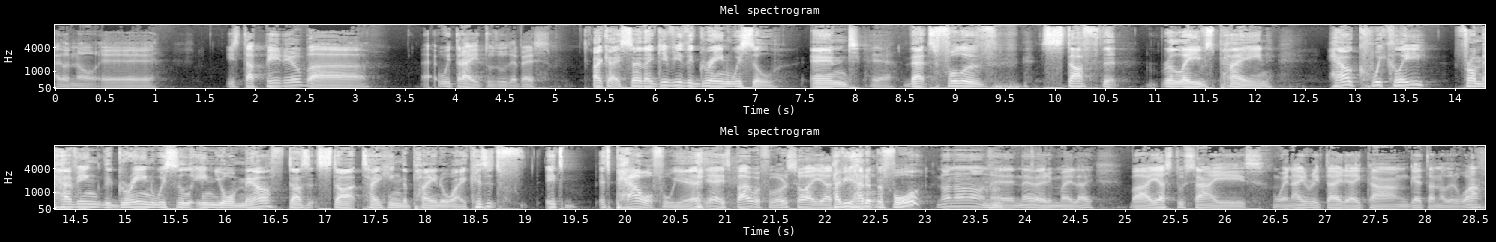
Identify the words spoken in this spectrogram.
I don't know. Uh, it's that period, but uh, we try to do the best. Okay, so they give you the green whistle, and Yeah. that's full of stuff that relieves pain. How quickly from having the green whistle in your mouth does it start taking the pain away? Because it's it's it's powerful, yeah. Yeah, it's powerful. Also, I asked Have you had it before? No, no, no, ne- never in my life. But I asked to son is when I retire, I can get another one.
